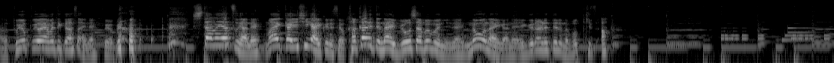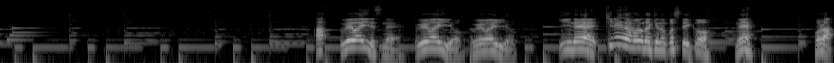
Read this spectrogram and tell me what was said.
あのぷよぷよやめてくださいね。ぷよぷよ。下のやつがね毎回火がいくんですよ。書かれてない描写部分にね脳内がねえぐられてるの。僕気づああ上はいいですね。上はいいよ。上はいいよ。いいね。綺麗なものだけ残していこう。ね。ほら。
